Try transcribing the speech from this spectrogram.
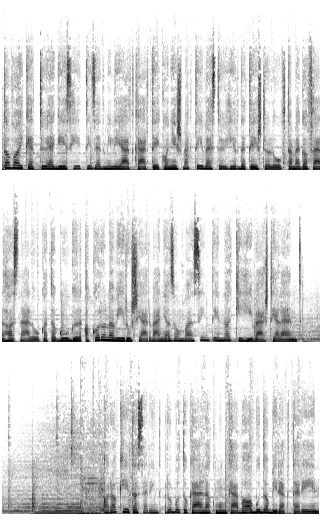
Tavaly 2,7 milliárd kártékony és megtévesztő hirdetéstől óvta meg a felhasználókat a Google, a koronavírus járvány azonban szintén nagy kihívást jelent. A rakéta szerint robotok állnak munkába a Budabi repterén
